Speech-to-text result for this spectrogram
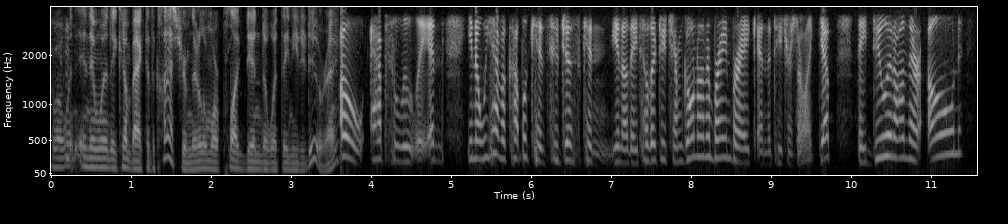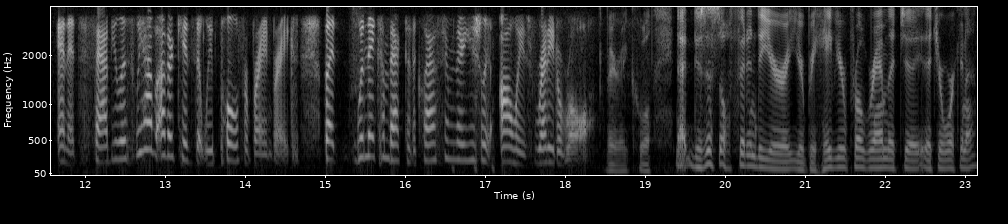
Well, and then when they come back to the classroom, they're a little more plugged into what they need to do, right? Oh, absolutely. And you know, we have a couple kids who just can, you know, they tell their teacher, "I'm going on a brain break," and the teachers are like, "Yep." They do it on their own, and it's fabulous. We have other kids that we pull for brain breaks, but when they come back to the classroom, they're usually always ready to roll. Very cool. Now, does this all fit into your your behavior program that uh, that you're working on?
